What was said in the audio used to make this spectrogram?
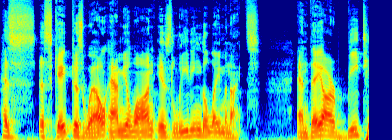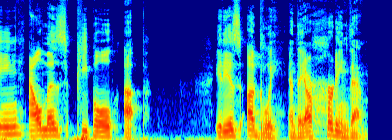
has escaped as well. Amulon is leading the Lamanites, and they are beating Alma's people up. It is ugly, and they are hurting them,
